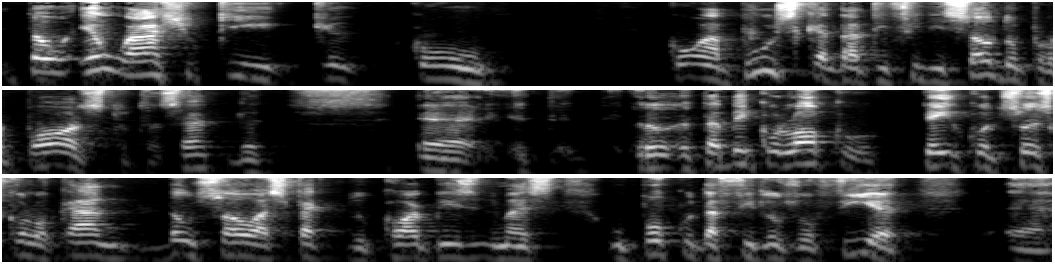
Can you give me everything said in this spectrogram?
Então, eu acho que, que com, com a busca da definição do propósito, tá certo? É, eu, eu também coloco tenho condições de colocar não só o aspecto do core business, mas um pouco da filosofia é,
